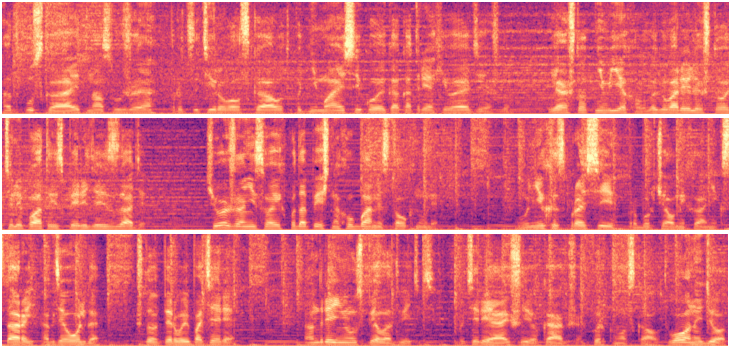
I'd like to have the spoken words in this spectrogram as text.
Отпускает нас уже», — процитировал скаут, поднимаясь и кое-как отряхивая одежду. «Я что-то не въехал. Вы говорили, что телепаты и спереди, и сзади». Чего же они своих подопечных лбами столкнули? «У них и спроси», — пробурчал механик. «Старый, а где Ольга? Что, первые потери?» Андрей не успел ответить. «Потеряешь ее, как же!» — фыркнул скаут. «Вон идет!»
